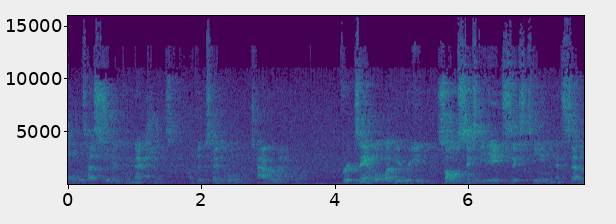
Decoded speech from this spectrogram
Old Testament connections of the temple and the tabernacle. For example, let me read Psalm 68, 16, and 17.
